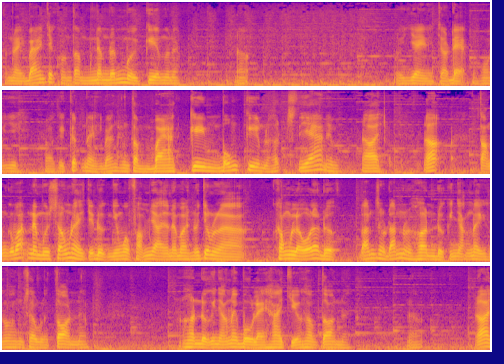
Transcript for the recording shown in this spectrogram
tầm này bán chắc khoảng tầm 5 đến 10 kim thôi nè. Đó đôi giày này cho đẹp không có gì. Rồi cái kích này bán cũng tầm 3 kim 4 kim là hết giá này rồi đó. Tổng cái bát 56 này chỉ được những vật phẩm dài này mà. Nói chung là không lỗ là được. Đánh sao đánh rồi hơn được cái nhẫn này không, không sao được ton đâu. Hơn được cái nhẫn này bù lại hai triệu không ton rồi. Đó. Rồi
